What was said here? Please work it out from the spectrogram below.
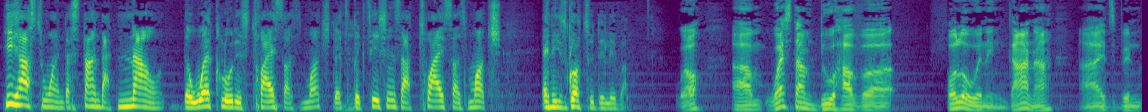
He has to understand that now the workload is twice as much, the expectations are twice as much, and he's got to deliver. Well, um, West Ham do have a following in Ghana. Uh, it's been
